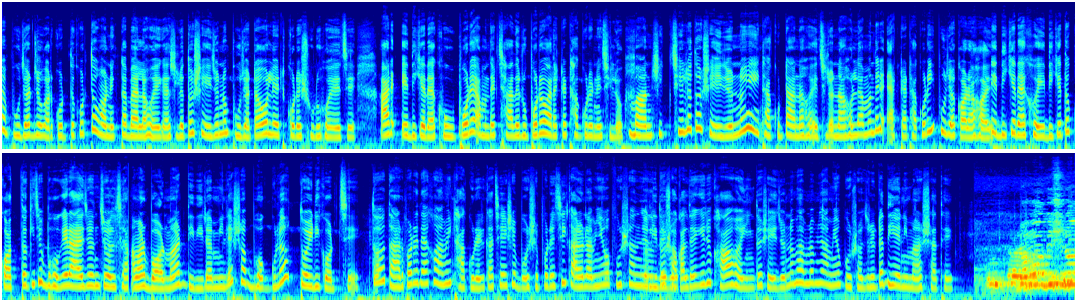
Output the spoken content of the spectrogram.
না পূজার জোগাড় করতে করতে অনেকটা বেলা হয়ে গেছিল তো সেই জন্য পূজাটাও লেট করে শুরু হয়েছে। আর এদিকে দেখো উপরে আমাদের ছাদের উপরেও আরেকটা ঠাকুর এনেছিল। মানসিক ছিল তো সেই জন্যই এই ঠাকুরটা আনা হয়েছিল না হলে আমাদের একটা ঠাকুরই পূজা করা হয়। এদিকে দেখো এদিকে তো কত কিছু ভোগের আয়োজন চলছে। আমার বর্মার দিদিরা মিলে সব ভোগগুলো তৈরি করছে। তো তারপরে দেখো আমি ঠাকুরের কাছে এসে বসে পড়েছি কারণ আমিও পুষ্পাঞ্জলি। তো সকাল থেকে কিছু খাওয়া হয়নি তো সেই জন্য ভাবলাম যে আমিও পুষ্পাঞ্জলিটা দিয়ে নিই মার সাথে। নম বিষ্ণু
